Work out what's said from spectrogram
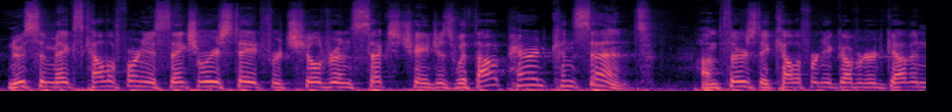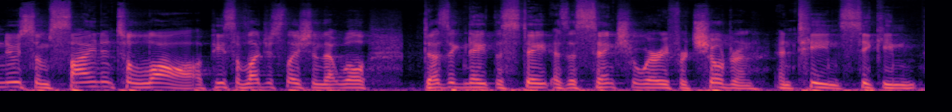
Newsom makes California a sanctuary state for children's sex changes without parent consent. On Thursday, California Governor Gavin Newsom signed into law a piece of legislation that will designate the state as a sanctuary for children and teens seeking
